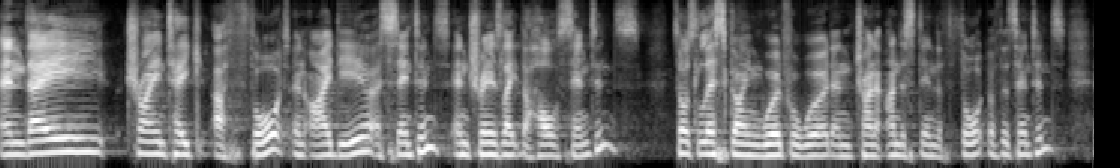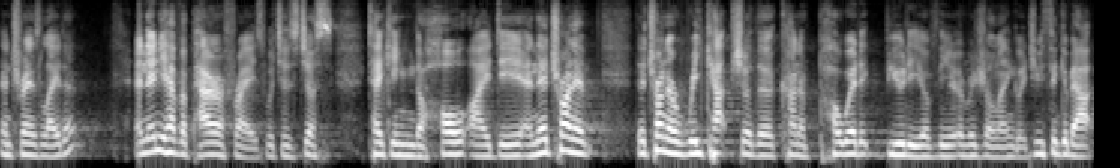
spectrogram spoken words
and they try and take a thought, an idea, a sentence, and translate the whole sentence. So it's less going word for word and trying to understand the thought of the sentence and translate it. And then you have a paraphrase, which is just taking the whole idea, and they're trying to they're trying to recapture the kind of poetic beauty of the original language. You think about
